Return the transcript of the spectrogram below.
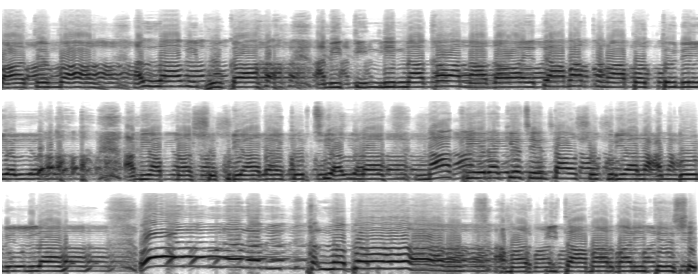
ফাতেমা, আল্লাহ, আমি ভুকা, আমি তিন দিন না খাওয়া, না দাওয়া এতে আমার কোনো আপত্তি নেই, আল্লাহ। আমি আপনার শুক্রিয়া আদায় করছি, আল্লাহ। না খেয়ে রেখেছেন, তাও শুক্রিয়া, আলহামদুলিল্লাহ। ও আমার পিতা আমার বাড়িতে এসে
